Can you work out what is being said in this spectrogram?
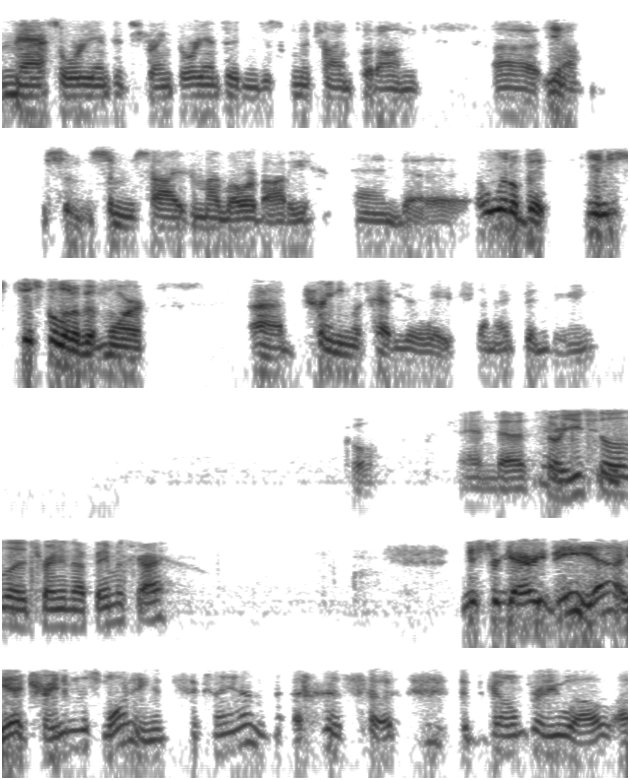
mass oriented, strength oriented, and just going to try and put on uh, you know some some size in my lower body and uh, a little bit, you know, just just a little bit more uh, training with heavier weights than I've been doing. Cool. And uh, so, are you still uh, training that famous guy? Mr. Gary V, yeah, yeah, trained him this morning at 6 a.m. so it's going pretty well. Uh,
